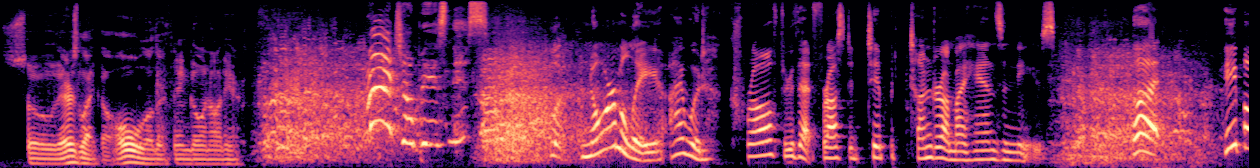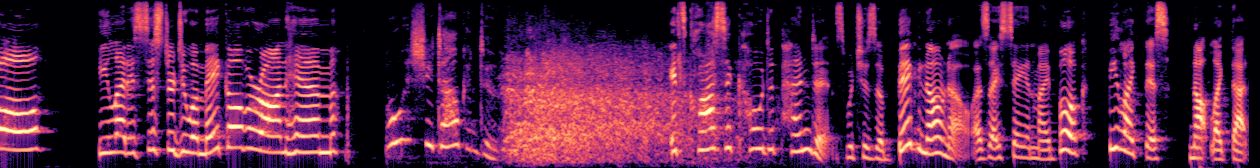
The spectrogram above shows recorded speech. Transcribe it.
So there's like a whole other thing going on here. Mind your business. Look, normally I would crawl through that frosted tip tundra on my hands and knees. But, people, he let his sister do a makeover on him. Who is she talking to? It's classic codependence, which is a big no no. As I say in my book, be like this, not like that.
